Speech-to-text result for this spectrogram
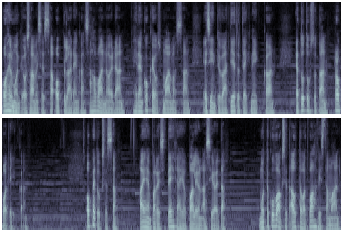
Ohjelmointiosaamisessa oppilaiden kanssa havainnoidaan heidän kokemusmaailmassaan esiintyvää tietotekniikkaan ja tutustutaan robotiikkaan. Opetuksessa aiheen parissa tehdään jo paljon asioita, mutta kuvaukset auttavat vahvistamaan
